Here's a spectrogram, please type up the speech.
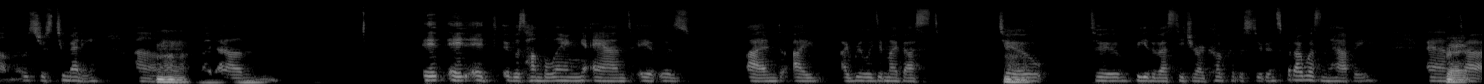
Um, it was just too many. Um, Mhm. but um, it, it it it was humbling and it was and I I really did my best to Mhm. to be the best teacher I could for the students, but I wasn't happy, and Right. uh,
